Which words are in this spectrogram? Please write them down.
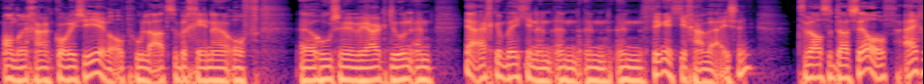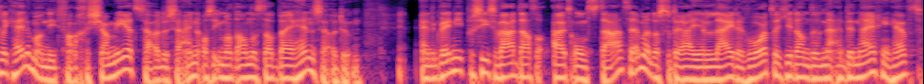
anderen gaan corrigeren op hoe laat ze beginnen. Of eh, hoe ze hun werk doen. En ja, eigenlijk een beetje een, een, een, een vingertje gaan wijzen. Terwijl ze daar zelf eigenlijk helemaal niet van gecharmeerd zouden zijn als iemand anders dat bij hen zou doen. En ik weet niet precies waar dat uit ontstaat. Hè, maar dat zodra je een leider wordt, dat je dan de, de neiging hebt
